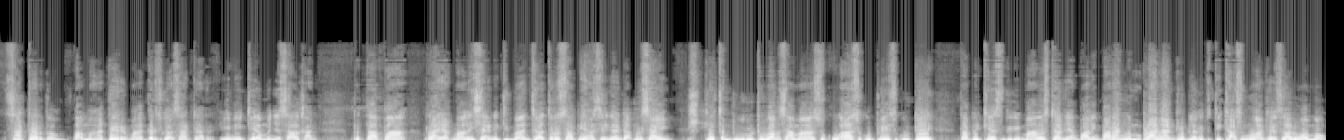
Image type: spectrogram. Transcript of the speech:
sadar toh, Pak Mahathir. Mahathir juga sadar. Ini dia menyesalkan betapa rakyat Malaysia ini dimanja terus tapi hasilnya tidak bersaing. Dia cemburu doang sama suku A, suku B, suku D, tapi dia sendiri males dan yang paling parah ngemplangan. Dia bilang itu tidak semua, dia selalu ngomong.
